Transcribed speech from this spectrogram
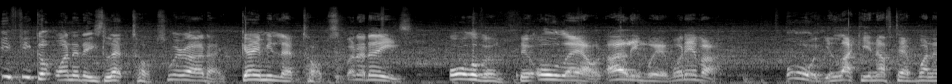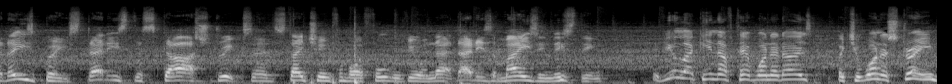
if you got one of these laptops, where are they? Gaming laptops, what are these? All of them, they're all loud, Alienware, whatever. Or you're lucky enough to have one of these beasts. That is the Scar Strix, and stay tuned for my full review on that. That is amazing, this thing. If you're lucky enough to have one of those, but you want to stream,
